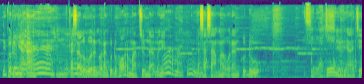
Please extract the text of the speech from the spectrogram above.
Ya, kudu nyaah. Mm, Kasaluhureun orang kudu hormat Sunda mah nya. Hormat. hmm. Kasasama orang kudu Silih aja silih aja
